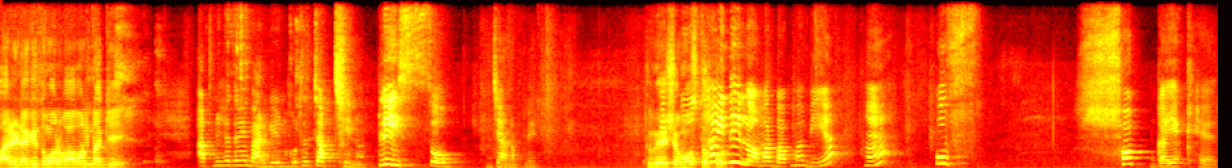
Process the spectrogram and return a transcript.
বাড়িটা কি তোমার বাবার নাকি? আপনার সাথে আমি বার্গেন করতে চাচ্ছি না। প্লিজ সো যান আপনি। তুমি এই সমস্ত কোথায় দিল আমার বাপ মা বিয়ে হ্যাঁ? উফ সব গায়ে খেত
